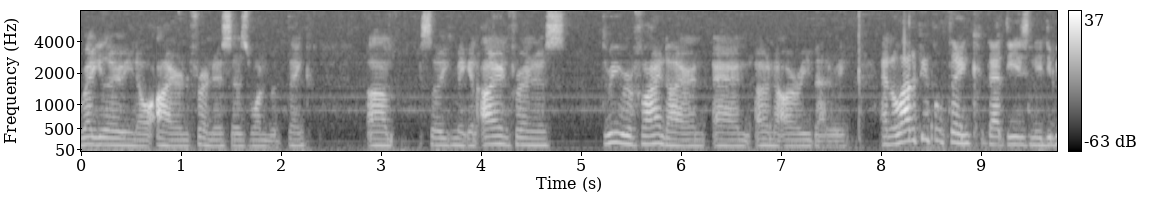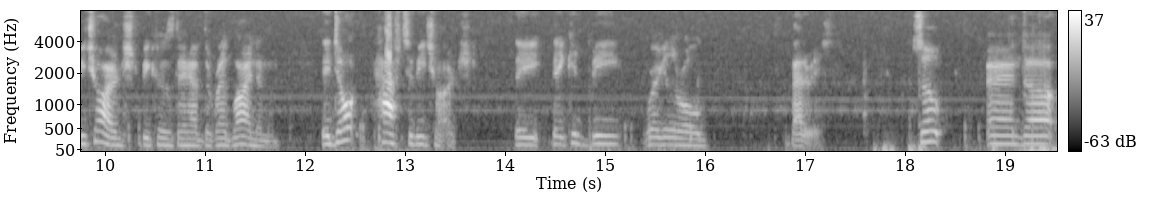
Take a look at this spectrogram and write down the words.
regular, you know, iron furnace, as one would think. Um, so you can make an iron furnace, three refined iron, and an RE battery. And a lot of people think that these need to be charged because they have the red line in them. They don't have to be charged. They they could be regular old batteries. So, and uh,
